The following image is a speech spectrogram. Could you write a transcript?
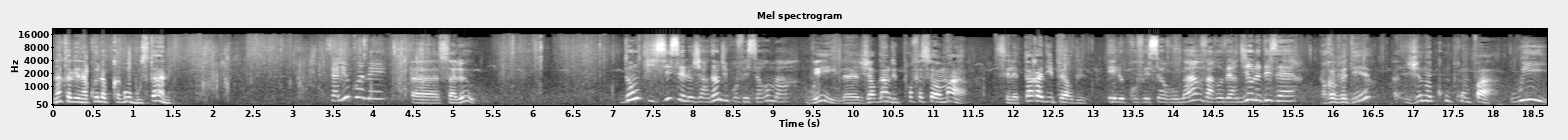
Natalie anakwenda kukagua bustani. Salut Kwame. Uh, salut. Donc ici, c'est le jardin du professeur Omar. Oui, le jardin du professeur Omar, c'est le paradis perdu. Et le professeur Omar va reverdir le désert. Revenir Je ne comprends pas. Oui,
